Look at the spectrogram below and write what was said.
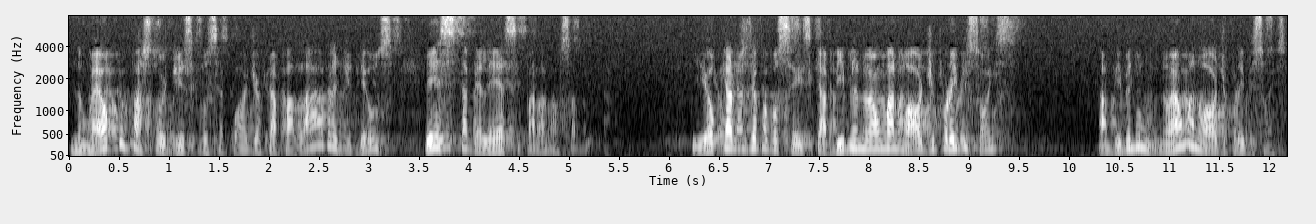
Não é o que o pastor diz que você pode, é o que a palavra de Deus estabelece para a nossa vida. E eu quero dizer para vocês que a Bíblia não é um manual de proibições. A Bíblia não, não é um manual de proibições.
